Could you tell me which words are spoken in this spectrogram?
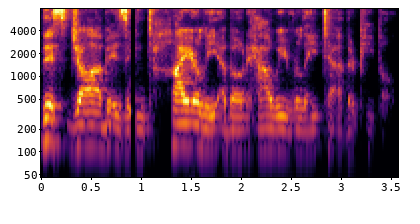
this job is entirely about how we relate to other people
